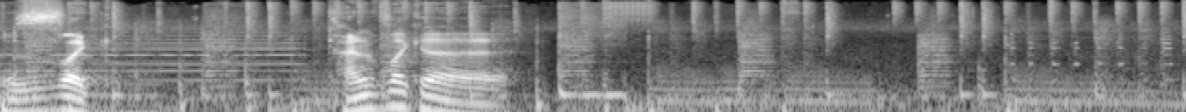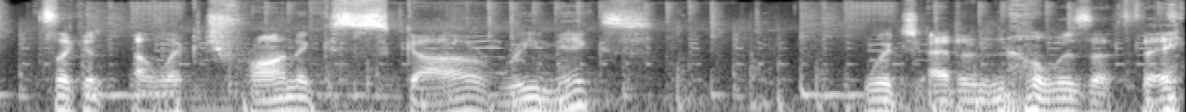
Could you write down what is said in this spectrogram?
this is like kind of like a like an electronic ska remix, which I didn't know was a thing.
